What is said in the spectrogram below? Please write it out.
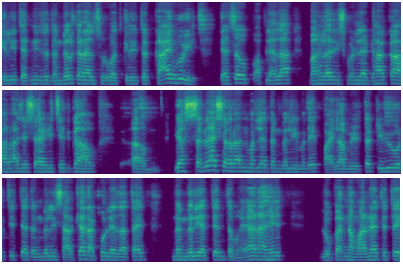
केली त्यांनी जर दंगल करायला सुरुवात केली तर काय होईल? त्याचं आपल्याला बांगलादेशमधल्या ढाका राजशाही चिटगाव या सगळ्या शहरांमधल्या दंगलीमध्ये पाहायला मिळतं. टीव्हीवरती त्या दंगली सारख्या दाखवल्या जात आहेत. दंगली अत्यंत भयान आहेत. लोकांना मारण्यात येते.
